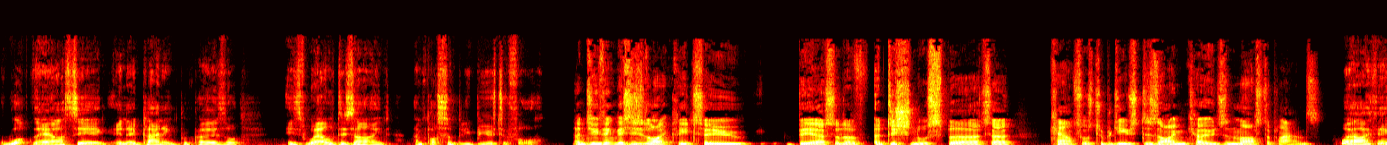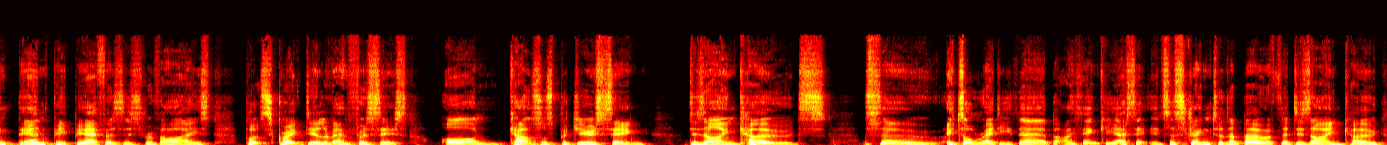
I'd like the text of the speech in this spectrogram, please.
what they are seeing in a planning proposal is well designed and possibly beautiful. And do you think this is likely to be a sort of additional spur to councils to produce design codes and master plans? Well, I think the NPPF, as is revised, puts a great deal of emphasis on councils producing design codes. So it's already there. But I think, yes, it's a string to the bow of the design code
